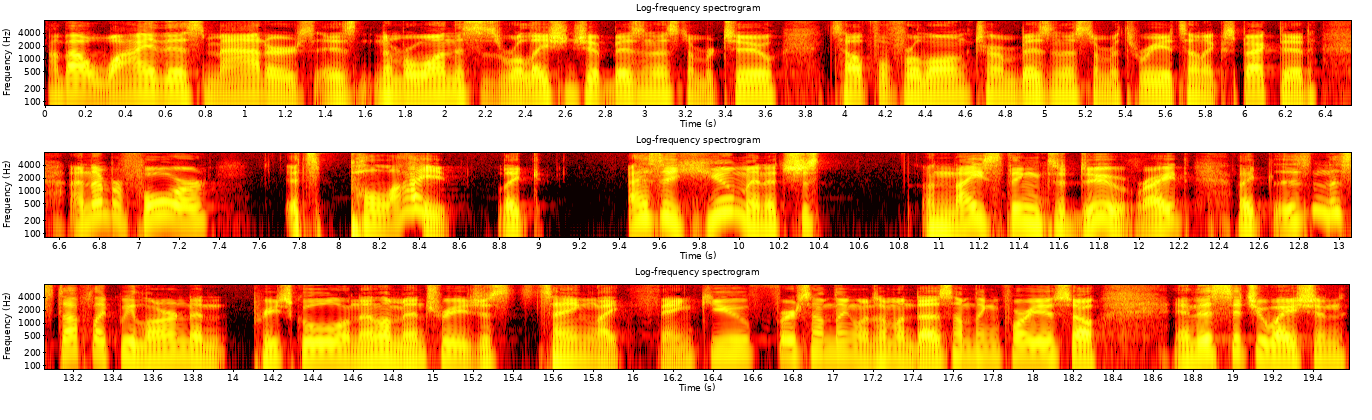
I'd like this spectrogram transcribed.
about why this matters is number one, this is relationship business. Number two, it's helpful for long term business. Number three, it's unexpected. And number four, it's polite. Like as a human, it's just a nice thing to do, right? Like, isn't this stuff like we learned in preschool and elementary, just saying like thank you for something when someone does something for you? So, in this situation,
